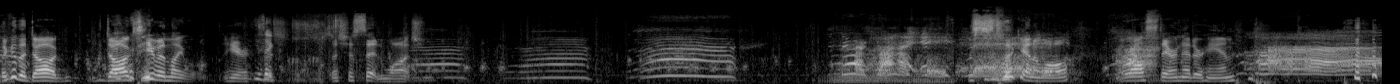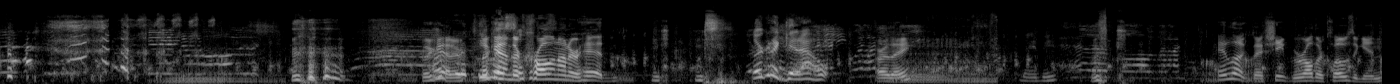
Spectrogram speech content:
Look at the dog. The dog's even like here. He's let's, let's just sit and watch. Ah. Ah. They're gonna eat me! Just look at them all. They're all staring at her hand. Look at her. Look at them. They're crawling on her head. they're gonna get out. Are they? Maybe. Hey, look. The sheep grew all their clothes again.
